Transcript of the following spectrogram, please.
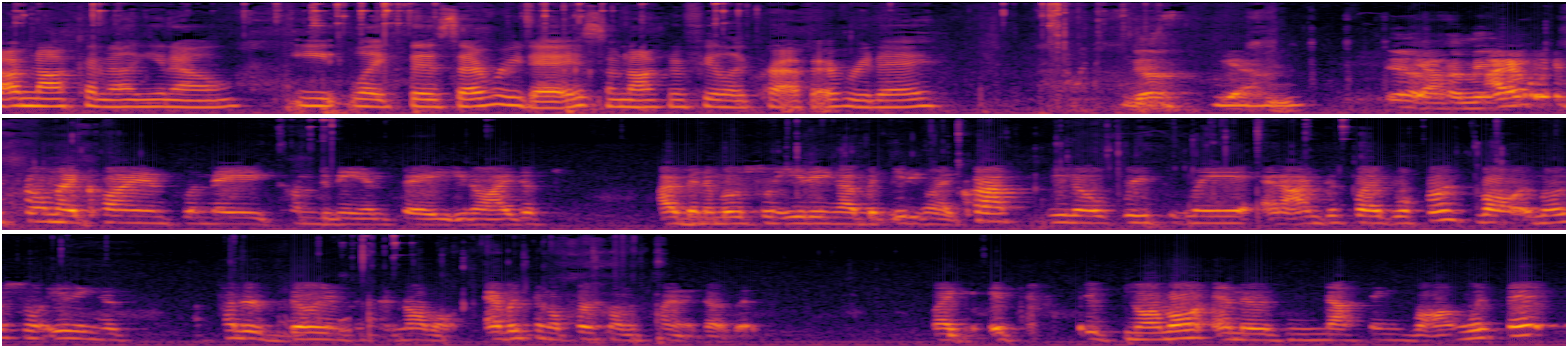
I'm not going to, you know, eat like this every day, so I'm not going to feel like crap every day. yeah Yeah. yeah, yeah. i mean I always tell my clients when they come to me and say, you know, I just, I've been emotionally eating, I've been eating like crap, you know, recently. And I'm just like, well, first of all, emotional eating is 100 billion percent normal. Every single person on this planet does it. Like, it's, it's normal and there's nothing wrong with it.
